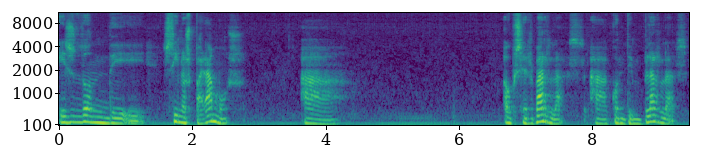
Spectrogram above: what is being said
es donde si nos paramos a, observarlas, a contemplarlas,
